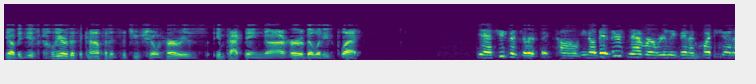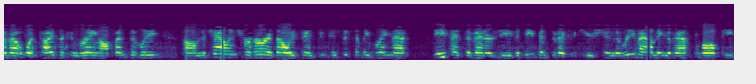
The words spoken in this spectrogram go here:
you know it's clear that the confidence that you've shown her is impacting uh, her ability to play. Yeah, she's been terrific. Um, you know, there, there's never really been a question about what Kizer can bring offensively. Um, the challenge for her has always been to consistently bring that defensive energy, the defensive execution, the rebounding, the basketball piece,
